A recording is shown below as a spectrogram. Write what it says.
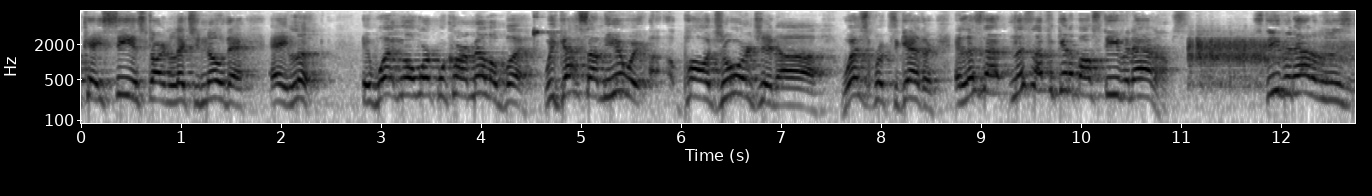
OKC is starting to let you know that hey look it wasn't gonna work with Carmelo, but we got something here with uh, Paul George and uh, Westbrook together. And let's not let's not forget about Steven Adams. Steven Adams is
